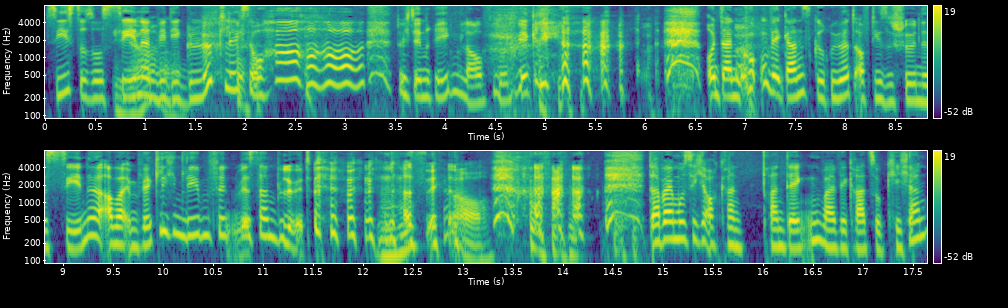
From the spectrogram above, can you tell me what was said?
siehst du so Szenen, ja. wie die glücklich so ha, ha, ha, durch den Regen laufen und wir kriegen Und dann gucken wir ganz gerührt auf diese schöne Szene, aber im wirklichen Leben finden wir es dann blöd. Mhm, genau. Dabei muss ich auch dran denken, weil wir gerade so kichern.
